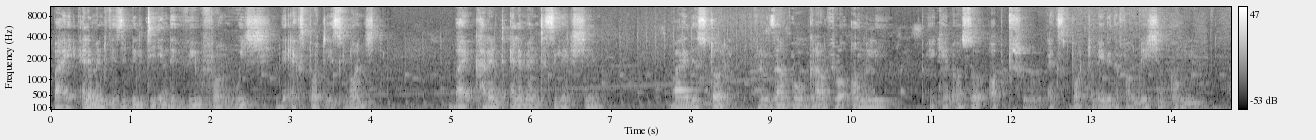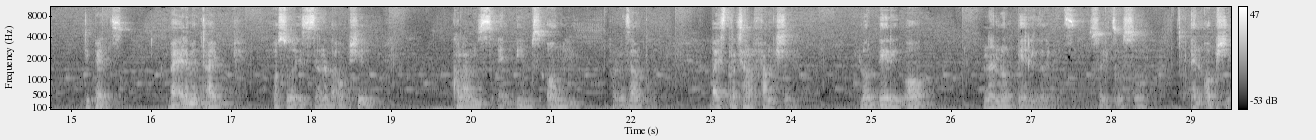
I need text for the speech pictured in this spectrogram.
by element visibility in the view from which the export is launched, by current element selection, by the story. For example, ground floor only. You can also opt to export maybe the foundation only. Depends. By element type, also is another option. Columns and beams only. For example by structural function load bearing or non-load bearing elements. So it's also an option.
